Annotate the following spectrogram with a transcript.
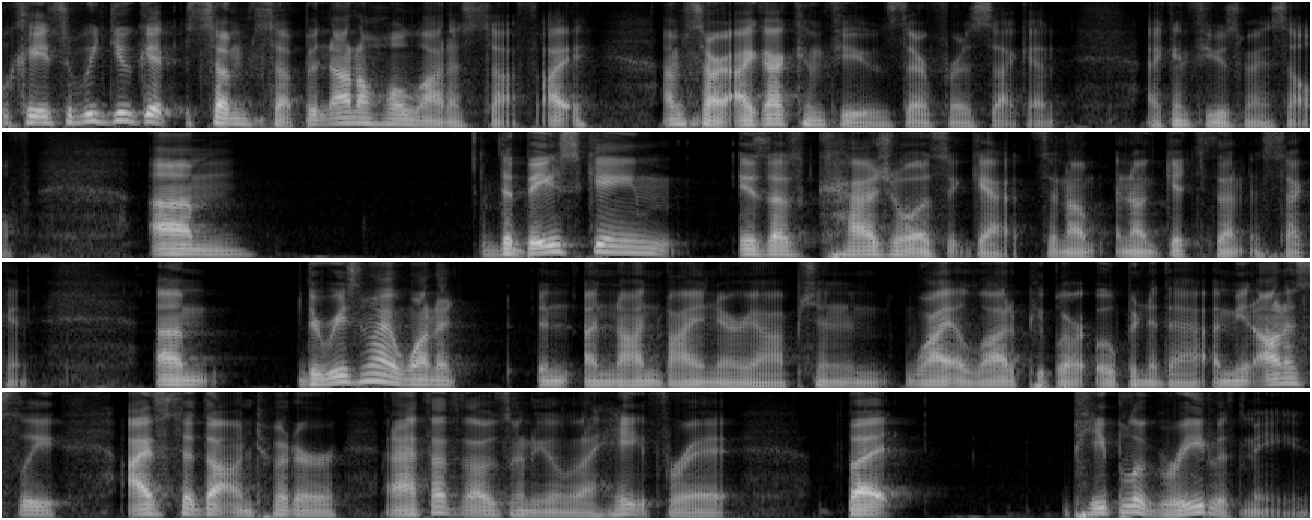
okay, so we do get some stuff, but not a whole lot of stuff. I I'm sorry, I got confused there for a second. I confused myself. Um the base game is as casual as it gets, and I'll and I'll get to that in a second. Um the reason why I wanted an, a non-binary option and why a lot of people are open to that. I mean, honestly, I've said that on Twitter, and I thought that I was going to get a lot of hate for it, but people agreed with me.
